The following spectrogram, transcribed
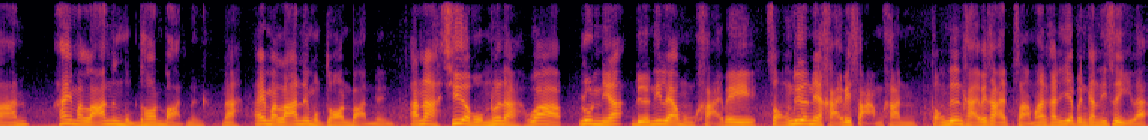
ล้าน ให้มาล้านหนึ่งผมทอนบาทหนึ่งนะให้มาล้านหนึ่งผมทอนบาทหนึ่งอันน่ะเชื่อผมด้วยนะว่ารุ่นเนี้ยเดือนที่แล้วผมขายไป 2 เดือนเนี่ยขายไป 3 คัน 2 เดือนขายไปขาย3คันคันนี้จะเป็นคันที่ 4 แล้ว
